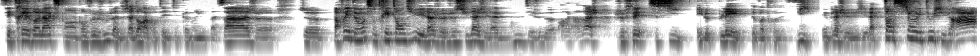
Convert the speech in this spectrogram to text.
c'est très relax quand, quand je joue. J'adore raconter une petite connerie au passage. Parfois, il y a des moments qui sont très tendus et là, je, je suis là, j'ai la goutte et je me, oh la vache, je fais ceci et le play de votre vie. Et donc là, j'ai la tension et tout, je suis, ah,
